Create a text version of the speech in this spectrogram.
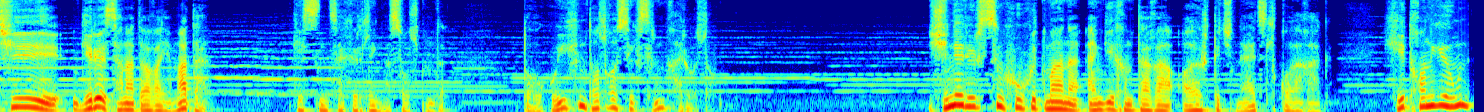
чи гэрээ санаад байгаа юм а да гэсэн захирлын асуултанд дуугүйхэн толгоос ихсрэн хариулв. Шинээр ирсэн хүүхэд маань ангийнхантайгаа ойртож найзлахгүй байгааг хэд хоногийн өмнө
